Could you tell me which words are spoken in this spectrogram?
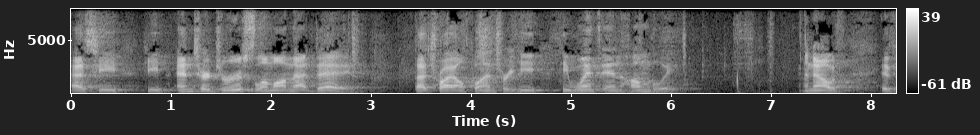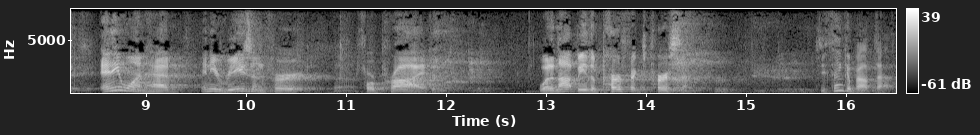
as he, he entered Jerusalem on that day, that triumphal entry, he, he went in humbly. And now, if, if anyone had any reason for, uh, for pride, would it not be the perfect person? Do you think about that?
